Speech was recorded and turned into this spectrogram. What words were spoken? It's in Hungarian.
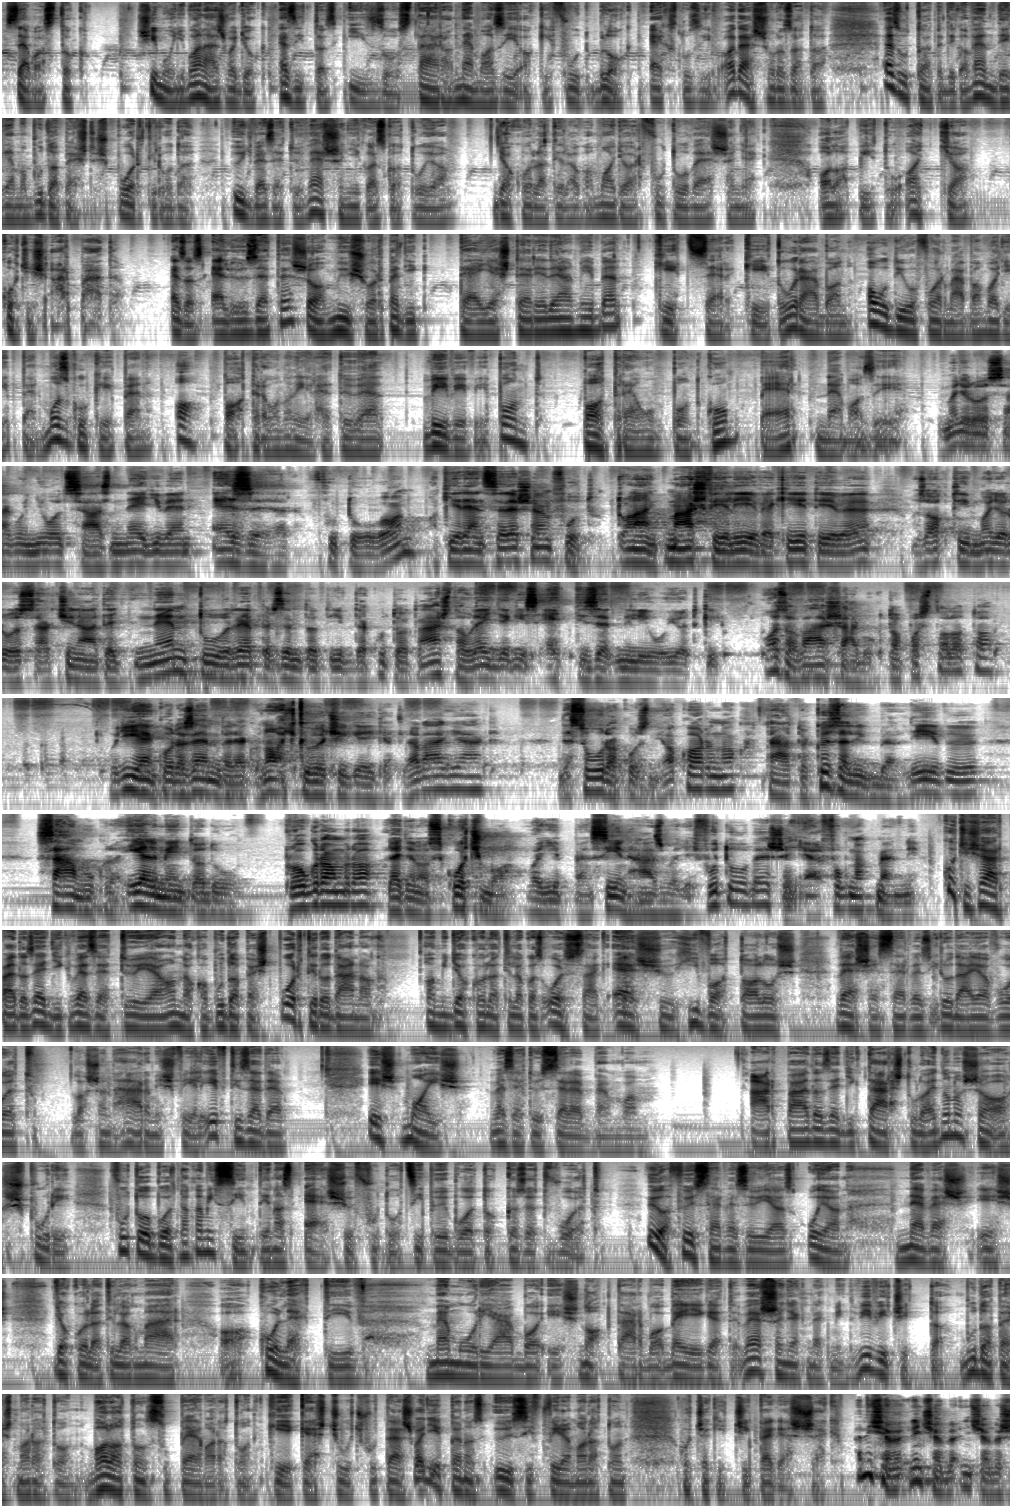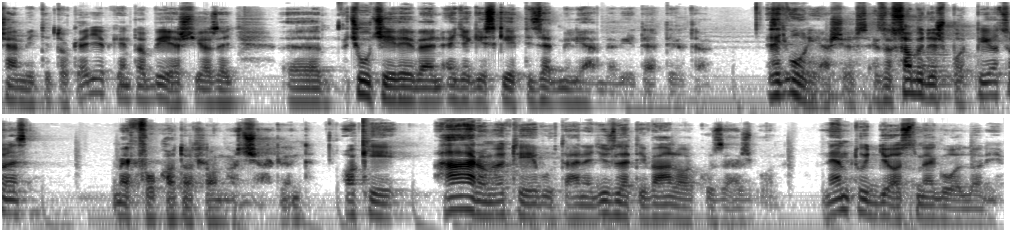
Szevasztok! Simonyi Balázs vagyok, ez itt az Izzó Sztár, a Nem azé, aki fut blog exkluzív adássorozata, ezúttal pedig a vendégem a Budapest Sportiroda ügyvezető versenyigazgatója, gyakorlatilag a magyar futóversenyek alapító atya, Kocsis Árpád. Ez az előzetes, a műsor pedig teljes terjedelmében, kétszer két órában, audioformában vagy éppen mozgóképen a Patreonon érhető el. www.patreon.com per nem azé. Magyarországon 840 ezer futó van, aki rendszeresen fut. Talán másfél éve, két éve az Aktív Magyarország csinált egy nem túl reprezentatív, de kutatást, ahol 1,1 millió jött ki. Az a válságok tapasztalata, hogy ilyenkor az emberek a nagy költségeiket levágják, de szórakozni akarnak, tehát a közelükben lévő, számukra élményt adó programra, legyen az kocsma, vagy éppen színház, vagy egy futóverseny, el fognak menni. Kocsis Árpád az egyik vezetője annak a Budapest sportirodának, ami gyakorlatilag az ország első hivatalos versenyszervező irodája volt lassan három és fél évtizede, és ma is vezető szerepben van. Árpád az egyik társtulajdonosa a Spuri futóboltnak, ami szintén az első futócipőboltok között volt. Ő a főszervezője az olyan neves és gyakorlatilag már a kollektív memóriába és naptárba beégett versenyeknek, mint Vivicsitta, Budapest maraton, Balaton szupermaraton, Kékes csúcsfutás, vagy éppen az őszi félmaraton, hogy csak itt csipegessek. Hát nincs ebben, nincs ebbe, nincs ebbe semmi titok egyébként. A BSI az egy uh, csúcsévében 1,2 milliárd bevételt élt el. Ez egy óriási összeg. Ez a szabadősport piacon, ez megfoghatatlan nagyságrend. Aki három-öt év után egy üzleti vállalkozásban nem tudja azt megoldani,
